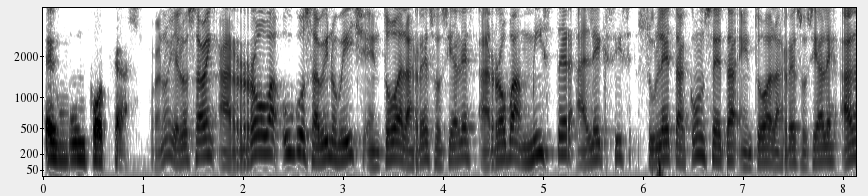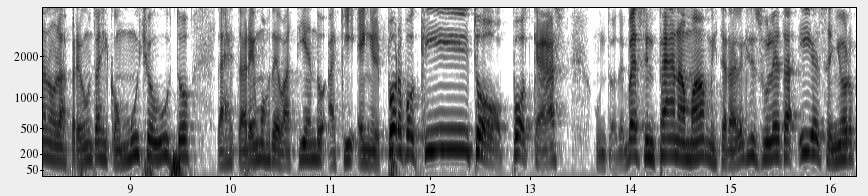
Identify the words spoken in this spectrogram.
en un podcast. Bueno, ya lo saben, arroba Hugo Sabinovich en todas las redes sociales, arroba Mr. Alexis Zuleta con Z en todas las redes sociales. Háganos las preguntas y con mucho gusto las estaremos debatiendo aquí en el Por Poquito Podcast junto a The Best in Panama, Mr. Alexis Zuleta y el señor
